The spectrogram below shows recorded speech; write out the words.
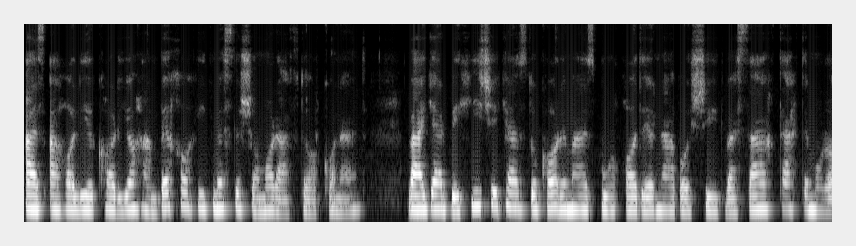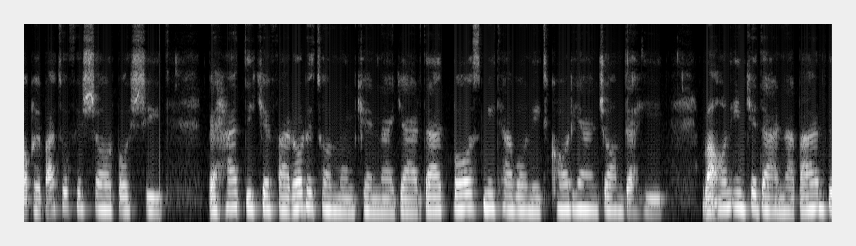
از اهالی کاریا هم بخواهید مثل شما رفتار کنند و اگر به هیچ یک از دو کار مزبور قادر نباشید و سخت تحت مراقبت و فشار باشید به حدی که فرارتان ممکن نگردد باز می توانید کاری انجام دهید و آن اینکه در نبرد,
